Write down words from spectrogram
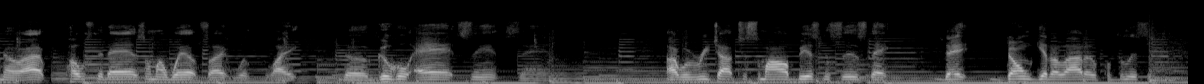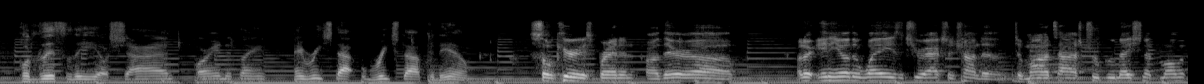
know, I posted ads on my website with like the Google AdSense, and I would reach out to small businesses that that don't get a lot of publicity, publicity or shine or anything, and reached out reached out to them. So curious, Brandon, are there uh, are there any other ways that you're actually trying to to monetize True Blue Nation at the moment?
